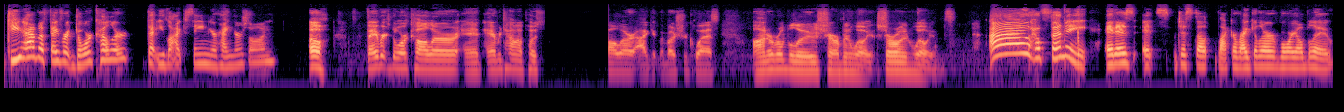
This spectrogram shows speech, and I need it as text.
do you have a favorite door color that you like seeing your hangers on? Oh, favorite door color, and every time I post color, I get the most requests. Honorable blue, Sherman Williams. Sherwin Williams. Oh, how funny! It is. It's just a, like a regular royal blue,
